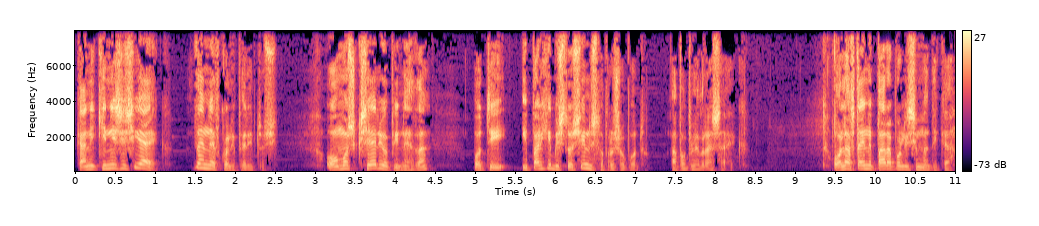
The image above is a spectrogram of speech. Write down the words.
Κάνει κινήσεις η ΑΕΚ. Δεν είναι εύκολη περίπτωση. Όμως ξέρει ο Πινέδα ότι υπάρχει εμπιστοσύνη στο πρόσωπό του από πλευρά ΑΕΚ. Όλα αυτά είναι πάρα πολύ σημαντικά.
